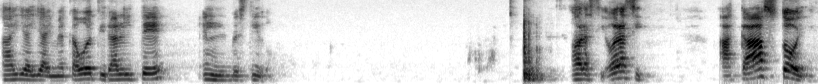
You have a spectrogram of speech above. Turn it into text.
Ay, ay, ay, me acabo de tirar el té en el vestido. Ahora sí, ahora sí. Acá estoy.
